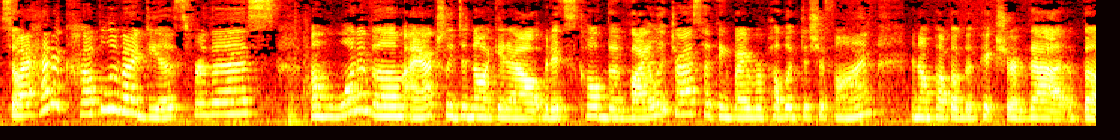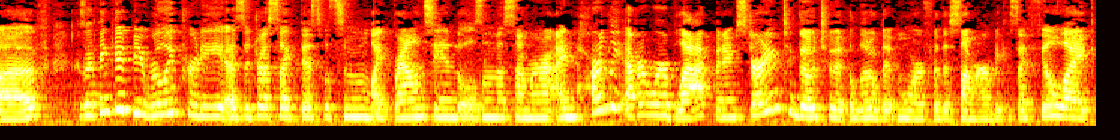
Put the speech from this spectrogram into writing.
So I had a couple of ideas for this. Um, one of them I actually did not get out, but it's called the Violet Dress, I think by Republic de Chiffon. And I'll pop up a picture of that above because I think it'd be really pretty as a dress like this with some like brown sandals in the summer. I hardly ever wear black, but I'm starting to go to it a little bit more for the summer because I feel like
